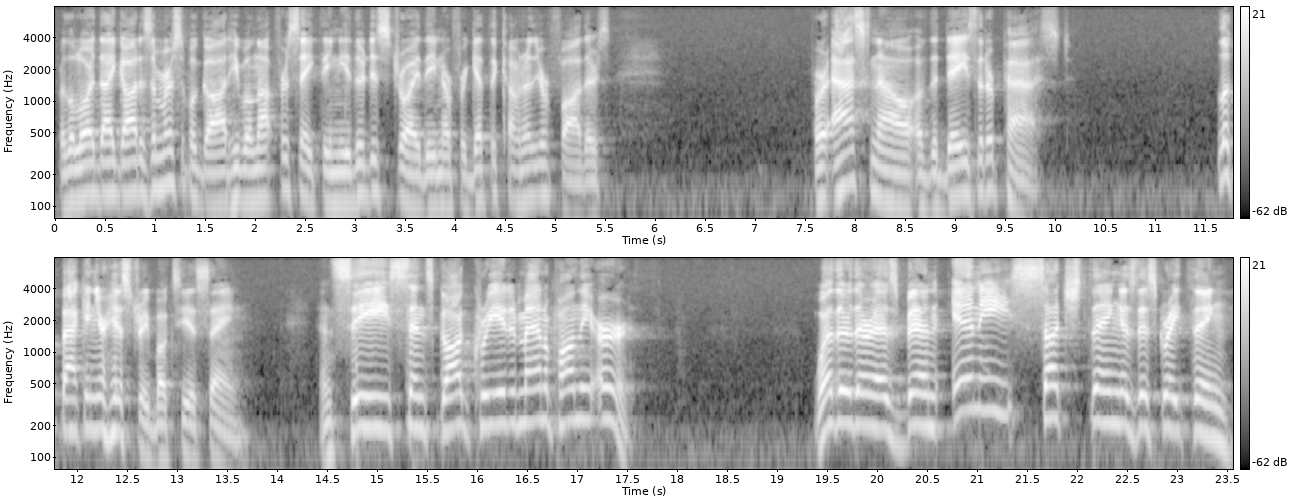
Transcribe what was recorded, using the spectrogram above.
for the Lord thy God is a merciful God, he will not forsake thee, neither destroy thee, nor forget the covenant of your fathers. For ask now of the days that are past. Look back in your history books, he is saying. And see, since God created man upon the earth, whether there has been any such thing as this great thing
